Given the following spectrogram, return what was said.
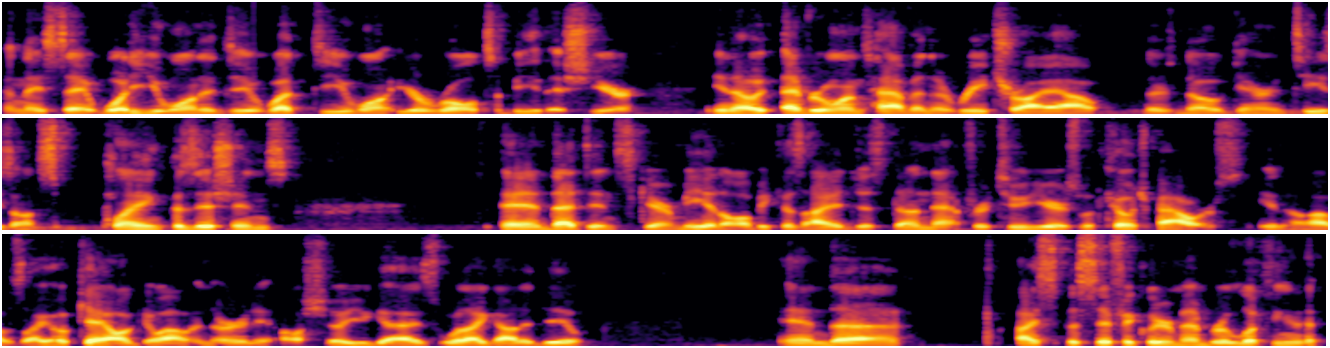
And they say, What do you want to do? What do you want your role to be this year? You know, everyone's having a retry out. There's no guarantees on playing positions. And that didn't scare me at all because I had just done that for two years with Coach Powers. You know, I was like, okay, I'll go out and earn it. I'll show you guys what I got to do. And uh, I specifically remember looking at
